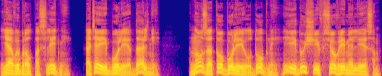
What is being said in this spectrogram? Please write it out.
Я выбрал последний, хотя и более дальний, но зато более удобный и идущий все время лесом,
